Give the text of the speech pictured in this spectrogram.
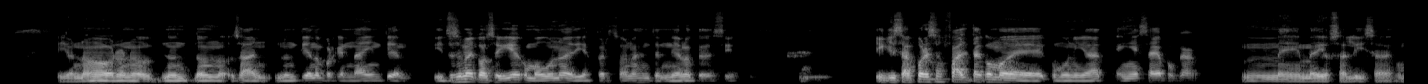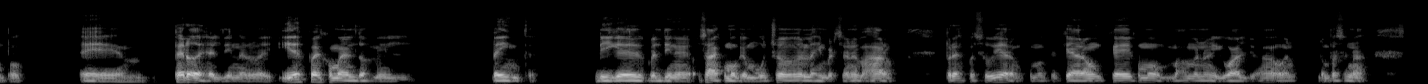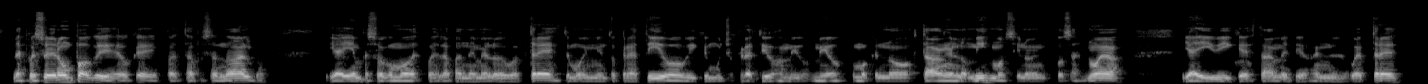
Y yo, no, bro, no, no, no, o sea, no entiendo porque nadie entiende. Y entonces me conseguía como uno de diez personas entendía lo que decía. Y quizás por esa falta como de comunidad en esa época, me medio salí, ¿sabes? Un poco. Eh, pero dejé el dinero ahí. Y después como en el 2020, vi que el dinero, o sea, como que muchas de las inversiones bajaron, pero después subieron, como que quedaron que como más o menos igual. Yo, ah, bueno, no pasa nada. Después subieron un poco y dije, ok, está pasando algo. Y ahí empezó como después de la pandemia lo de Web3, este movimiento creativo. Vi que muchos creativos amigos míos como que no estaban en lo mismo, sino en cosas nuevas. Y ahí vi que estaban metidos en el Web3.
